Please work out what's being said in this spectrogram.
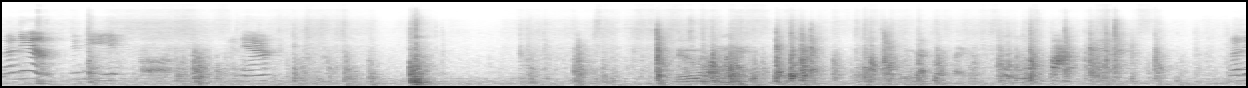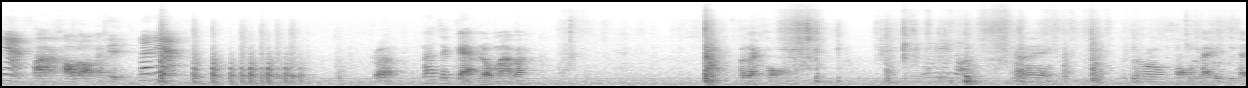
แล้วเนี่ย พี่พีท อ่า อันเนี้ย ซื้อมันออกมาถุงอยากจะใส่ ถุงฝากแล้วเนี่ย ฝากเขาออกมาสิ แล้วเนี่ย ก็น่าจะ แกะมันออกมาปะเอาแต่ของ แล้วเนี่ยก่อน แค่นั้นเองแล้วก็ของใส่ใส่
